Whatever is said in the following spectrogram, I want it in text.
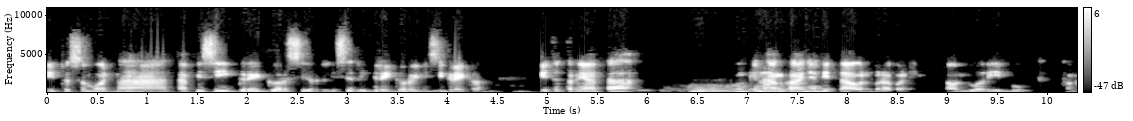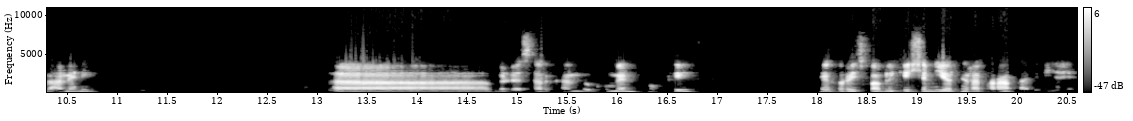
itu semua. Nah tapi si Gregor Shirley Shirley Gregor ini si Gregor itu ternyata mungkin angkanya di tahun berapa nih? Tahun 2000 agak aneh nih. Uh, berdasarkan dokumen oke. Okay. average publication year ini rata-rata jadinya ya.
